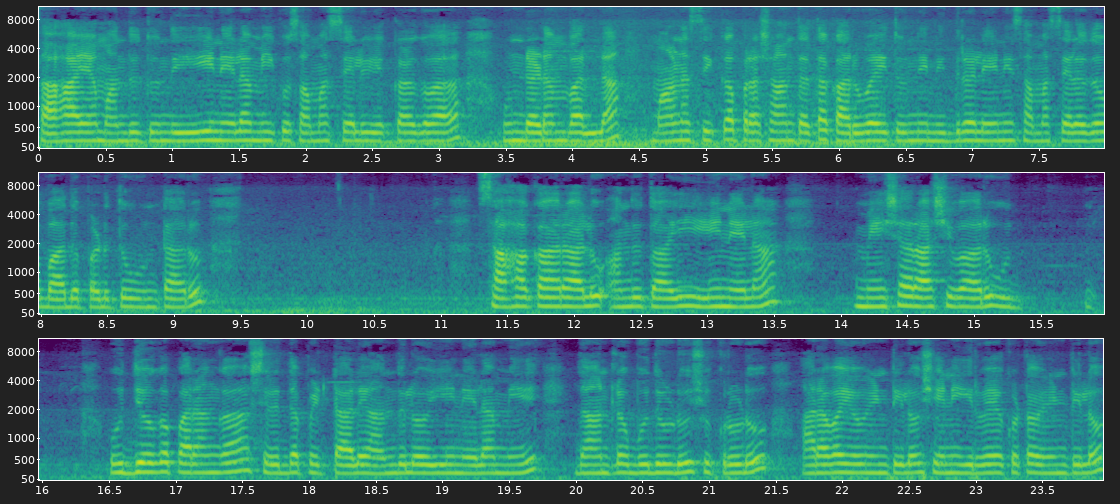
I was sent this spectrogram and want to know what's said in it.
సహాయం అందుతుంది. ఈ నెల మీకు సమస్యలు ఎక్కువగా ఉండడం వల్ల మానసిక ప్రశాంతత కరువైతుంది. నిద్రలేని సమస్యలతో బాధపడుతూ ఉంటారు. సహకారాలు అందుతాయి. ఈ నెల మేషరాశి వారు ఉద్యోగపరంగా శ్రద్ధ పెట్టాలి. అందులో ఈ నెల మీ దాంట్లో బుధుడు శుక్రుడు అరవయో ఇంటిలో శని ఇరవై ఒకటో ఇంటిలో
